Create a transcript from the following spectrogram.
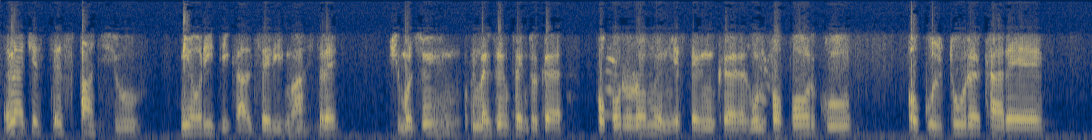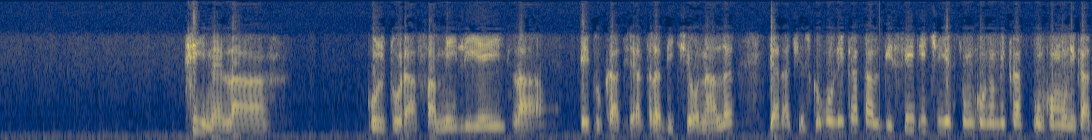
în acest spațiu mioritic al țării noastre și mulțumim Dumnezeu pentru că poporul român este încă un popor cu o cultură care ține la cultura familiei, la educația tradițională, iar acest comunicat al bisericii este un comunicat, un comunicat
